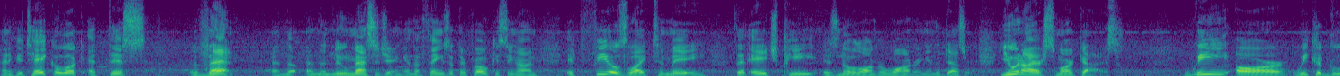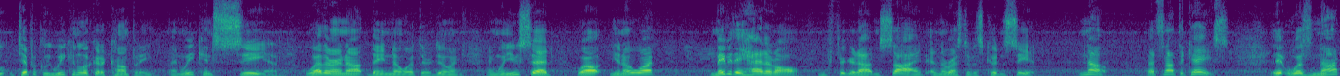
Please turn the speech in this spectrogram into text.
And if you take a look at this event and the, and the new messaging and the things that they're focusing on, it feels like to me that HP is no longer wandering in the desert. You and I are smart guys we are, we could, typically we can look at a company and we can see yeah. whether or not they know what they're doing. And when you said, well, you know what, maybe they had it all figured out inside and the rest of us couldn't see it. No, that's not the case. It was not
